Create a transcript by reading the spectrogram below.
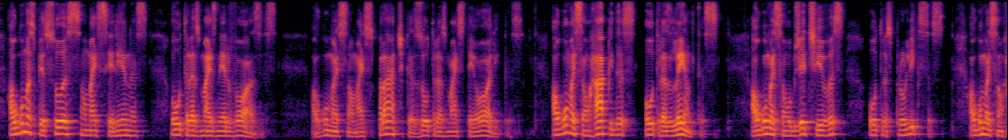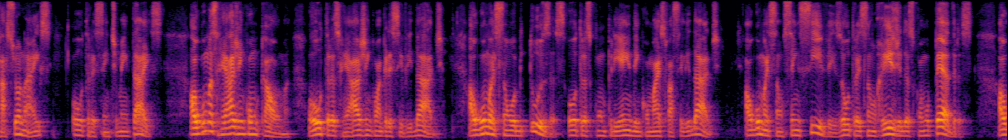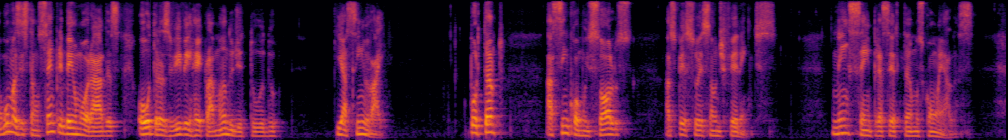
Algumas pessoas são mais serenas, outras mais nervosas. Algumas são mais práticas, outras mais teóricas. Algumas são rápidas, outras lentas. Algumas são objetivas, outras prolixas. Algumas são racionais, outras sentimentais. Algumas reagem com calma, outras reagem com agressividade. Algumas são obtusas, outras compreendem com mais facilidade. Algumas são sensíveis, outras são rígidas como pedras. Algumas estão sempre bem-humoradas, outras vivem reclamando de tudo e assim vai. Portanto, assim como os solos, as pessoas são diferentes. Nem sempre acertamos com elas.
